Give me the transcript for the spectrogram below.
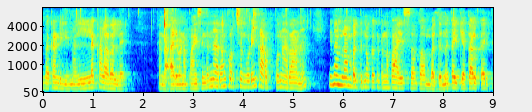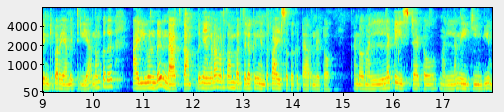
ഇതാ കണ്ടില്ലേ നല്ല കളറല്ലേ കണ്ട അരവണ പായസത്തിന്റെ നിറം കുറച്ചും കൂടിയും കറുപ്പ് നിറമാണ്. ഇത് നമ്മൾ അമ്പലത്തിൽ നിന്നൊക്കെ കിട്ടുന്ന പായസം. അപ്പോൾ അമ്പലത്തിൽ നിന്ന് കഴിക്കാത്ത ആൾക്കാർക്ക് എനിക്ക് പറയാൻ പറ്റില്ല. നമുക്കത് അരി കൊണ്ട് ഉണ്ടാക്കാം. ഇത് ഞങ്ങളുടെ അവിടുത്തെ അമ്പലത്തിലൊക്കെ ഇങ്ങനത്തെ പായസമൊക്കെ കിട്ടാറുണ്ട് കേട്ടോ. കണ്ടോ? നല്ല ടേസ്റ്റാട്ടോ നല്ല നെയ്യിന്റെയും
